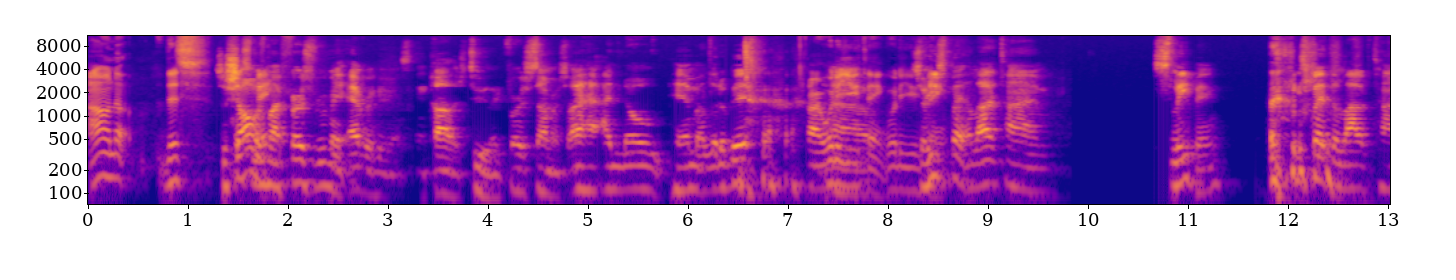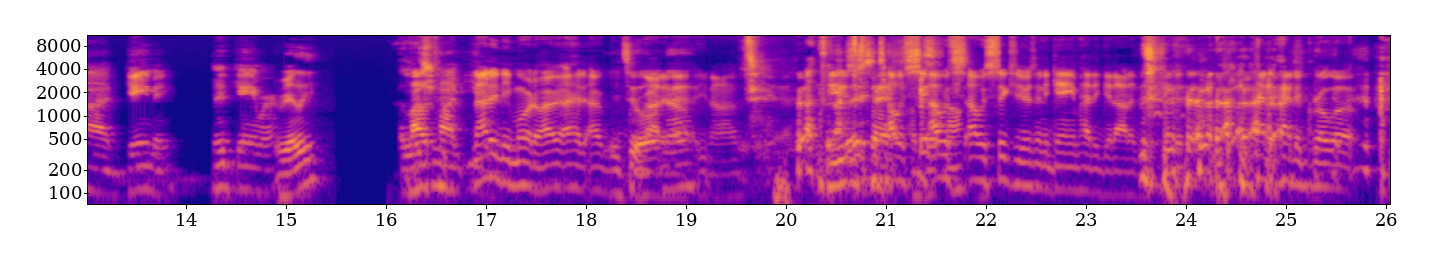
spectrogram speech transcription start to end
I don't know. This So Sean was this my first roommate ever here in college too, like first summer. So I I know him a little bit. All right, what do you Uh, think? What do you so think? he spent a lot of time sleeping. he spent a lot of time gaming, big gamer. Really? A lot of time eating. Not anymore though. I, I had I You too old out of now? that. You know, I was, yeah. He used I was six, I was. Uh-huh. I was six years in the game. Had to get out of it. Had to, had to, had to grow up. What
